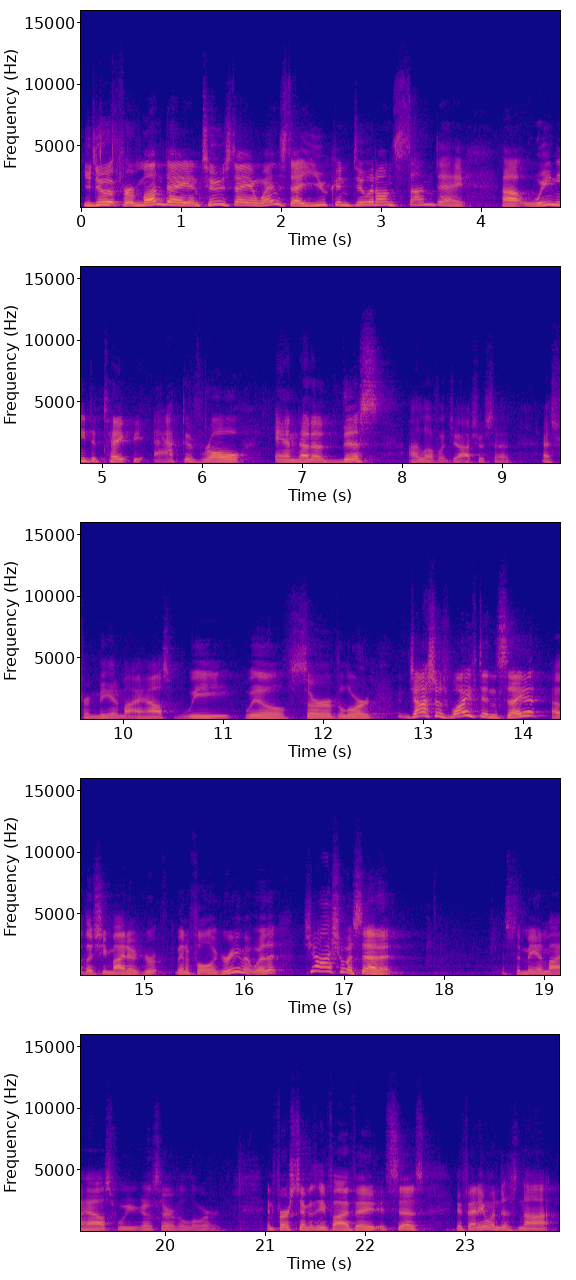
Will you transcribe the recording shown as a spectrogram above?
You do it for Monday and Tuesday and Wednesday. You can do it on Sunday. Uh, we need to take the active role and none of this. I love what Joshua said. As for me and my house, we will serve the Lord. Joshua's wife didn't say it, although she might have been in full agreement with it. Joshua said it. As to me and my house, we are going to serve the Lord. In 1 Timothy 5 8, it says, If anyone does not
